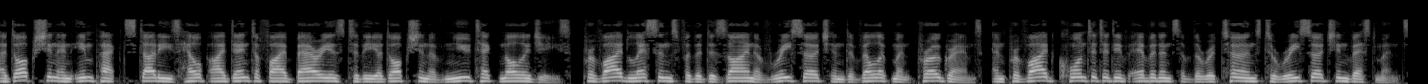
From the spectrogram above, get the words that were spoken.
Adoption and impact studies help identify barriers to the adoption of new technologies, provide lessons for the design of research and development programs, and provide quantitative evidence of the returns to research investments.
